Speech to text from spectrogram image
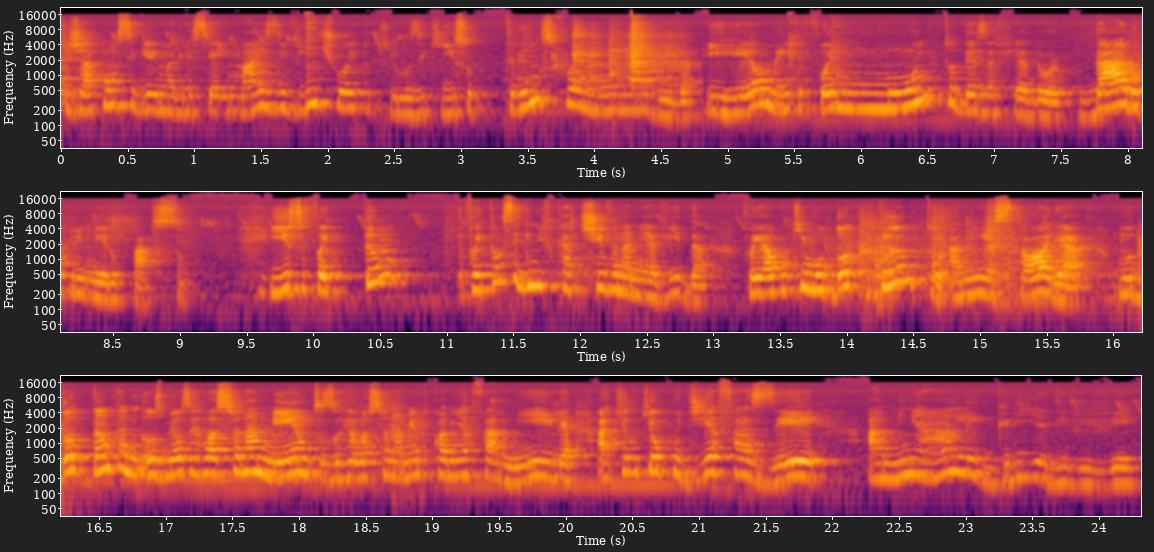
que já conseguiu emagrecer aí mais de 28 quilos e que isso transformou a minha vida. E realmente foi muito desafiador dar o primeiro passo. E isso foi tão foi tão significativo na minha vida, foi algo que mudou tanto a minha história, mudou tanto os meus relacionamentos, o relacionamento com a minha família, aquilo que eu podia fazer, a minha alegria de viver,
